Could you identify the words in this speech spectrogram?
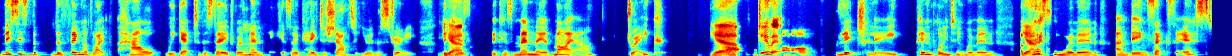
this is the the thing of like how we get to the stage where Mm. men think it's okay to shout at you in the street Yeah. because because men they admire Drake Yeah. uh, Do it. are literally pinpointing women Yeah. oppressing women and being sexist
